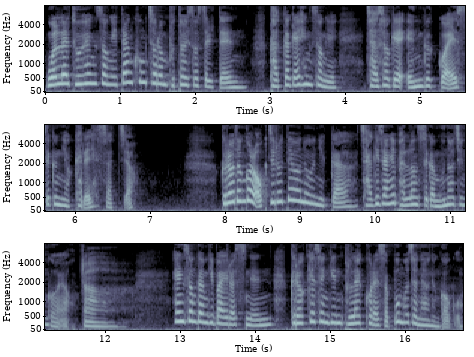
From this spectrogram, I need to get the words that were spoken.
원래 두 행성이 땅콩처럼 붙어 있었을 땐 각각의 행성이 자석의 N극과 S극 역할을 했었죠. 그러던 걸 억지로 떼어놓으니까 자기장의 밸런스가 무너진 거예요. 아. 행성 감기 바이러스는 그렇게 생긴 블랙홀에서 뿜어져 나오는 거고.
